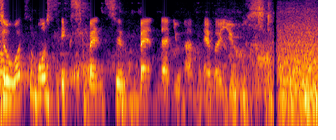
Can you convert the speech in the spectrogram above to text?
So what's the most expensive pen that you have ever used?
